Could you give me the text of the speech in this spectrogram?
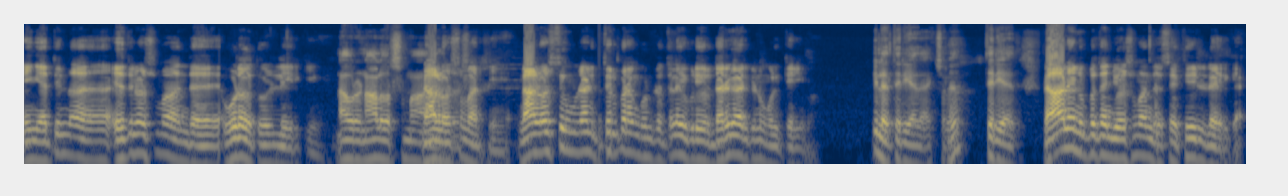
நீங்க எத்தனை எத்தனை வருஷமா இந்த ஊடக தொழில இருக்கீங்க? நான் ஒரு நாலு வருஷமா நாலு வருஷமா. இருக்கீங்க. நாலு வருஷத்துக்கு முன்னாடி திருப்பரங்குன்றத்துல இப்படி ஒரு தர்கா இருக்குன்னு உங்களுக்கு தெரியுமா? இல்ல தெரியாது ஆக்சுவலா தெரியாது. நானே முப்பத்தஞ்சு வருஷமா இந்த ஃபீல்டில் இருக்கேன்.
